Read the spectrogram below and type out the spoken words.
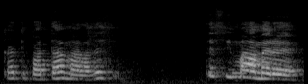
Κάτι πατάμε, αλλά δεν, δεν θυμάμαι ρε.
